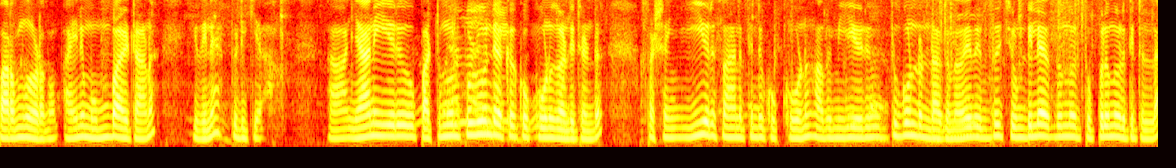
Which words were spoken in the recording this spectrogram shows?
പറന്നു തുടങ്ങും. അതിന് മുമ്പായിട്ടാണ് ഇതിനെ പിടിക്കുക. ഞാൻ ഈ ഒരു പട്ടുനൂൽപ്പുഴുവിന്റെ ഒക്കെ കൊക്കൂണ് കണ്ടിട്ടുണ്ട്. പക്ഷേ ഈ ഒരു സാധനത്തിന്റെ കൊക്കൂണ് അതും ഈ ഒരു ഇത് കൊണ്ടുണ്ടാക്കുന്നത് അതായത് ഇത് ചുണ്ടിലെ ഇതൊന്നും തുപ്പലൊന്നും എടുത്തിട്ടില്ല.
